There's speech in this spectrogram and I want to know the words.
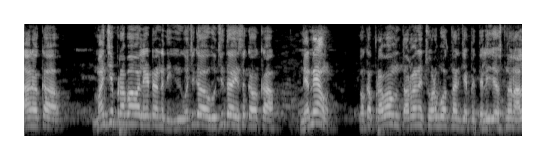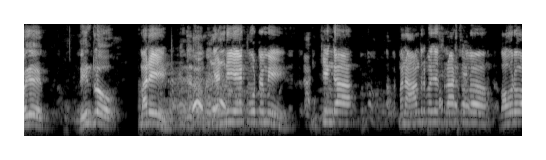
దాని యొక్క మంచి ప్రభావాలు ఏంటన్నది ఈ ఉచిత ఉచిత ఇసుక ఒక నిర్ణయం ఒక ప్రభావం త్వరలోనే చూడబోతుందని చెప్పి తెలియజేస్తున్నాను. అలాగే దీంట్లో మరి ఎన్డీఏ కూటమి ముఖ్యంగా మన ఆంధ్రప్రదేశ్ రాష్ట్రంలో గౌరవ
